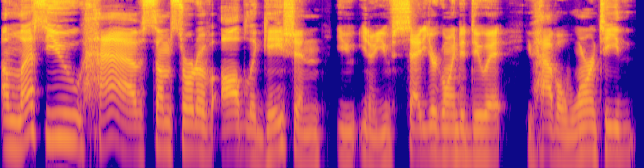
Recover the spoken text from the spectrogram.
unless you have some sort of obligation, you you know you've said you're going to do it. You have a warranty.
